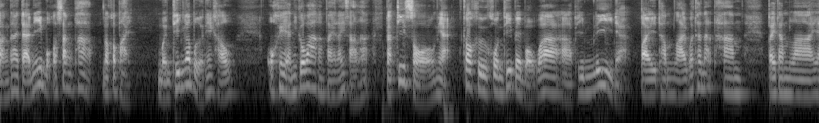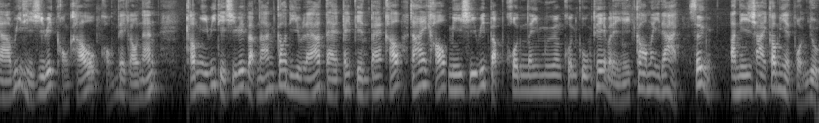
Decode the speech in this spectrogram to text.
ฟังได้แต่นนี่บอกว่าสร้างภาพแล้วก็ไป เหมือนทิ้งระเบิดให้เขา โอเค อันนี้ก็ว่ากันไปไร้สาระแบบที่สองเนี่ยก็คือคนที่ไปบอกว่าพิมลี่เนี่ยไปทำลายวัฒนธรรม ไปทำลายวิถีชีวิตของเขาของเด็กเหล่านั้น เขามีวิถีชีวิตแบบนั้นก็ดีอยู่แล้ว แต่ไปเปลี่ยนแปลงเขาจะให้เขามีชีวิตแบบคนในเมืองคนกรุงเทพอะไรอย่างนี้ก็ไม่ได้ ซึ่งอันนี้ใช่ก็มีเหตุผลอยู่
